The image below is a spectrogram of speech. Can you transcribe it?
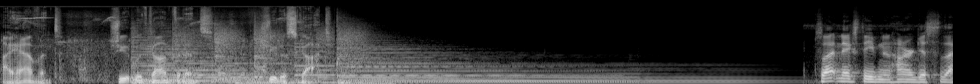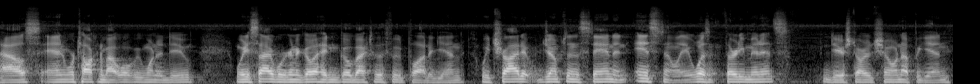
I haven't. Shoot with confidence. Shoot a Scott. So that next evening, Hunter gets to the house and we're talking about what we want to do. We decide we're going to go ahead and go back to the food plot again. We tried it, jumped in the stand, and instantly, it wasn't 30 minutes, deer started showing up again.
